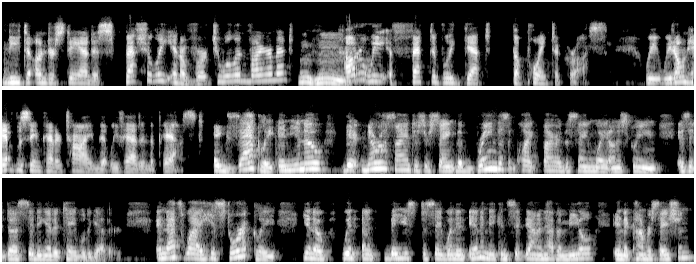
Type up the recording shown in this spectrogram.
need to understand especially in a virtual environment mm-hmm. how do we effectively get the point across we we don't have the same kind of time that we've had in the past. Exactly. And you know the neuroscientists are saying the brain doesn't quite fire the same way on a screen as it does sitting at a table together. And that's why historically you know when they used to say when an enemy can sit down and have a meal in a conversation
